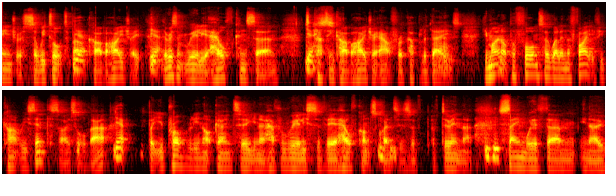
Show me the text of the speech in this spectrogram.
dangerous. So we talked about Mm-hmm. Yeah. carbohydrate. Yeah. There isn't really a health concern to Yes. cutting carbohydrate out for a couple of days. You might not perform so well in the fight if you can't resynthesize all that. Yep. But you're probably not going to, you know, have really severe health consequences Mm-hmm. of, of doing that. Same with, um, you know,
